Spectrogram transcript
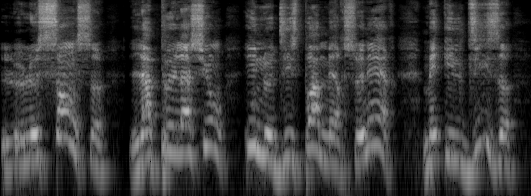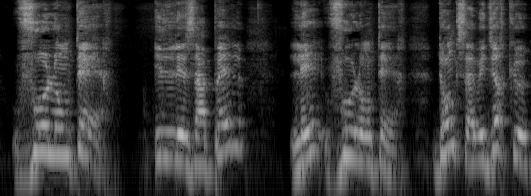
le sens, l'appellation. Ils ne disent pas mercenaires, mais ils disent volontaires. Ils les appellent les volontaires. Donc ça veut dire que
